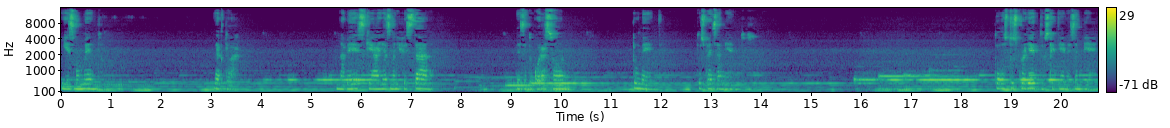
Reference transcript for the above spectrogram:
Y es momento de actuar. Una vez que hayas manifestado desde tu corazón, tu mente, tus pensamientos, tus proyectos que tienes en pie,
